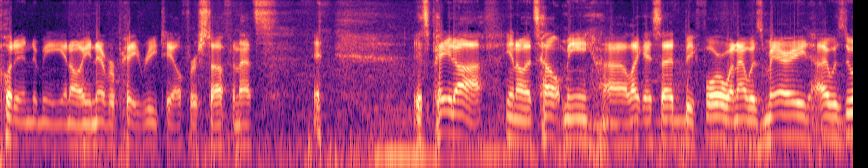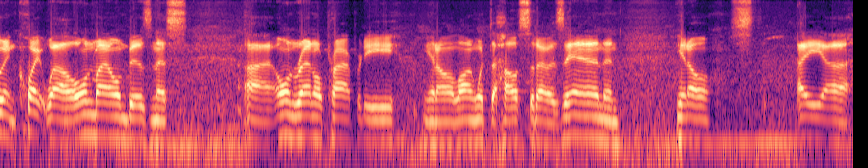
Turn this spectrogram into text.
put into me. You know, you never pay retail for stuff, and that's it's paid off. You know, it's helped me. Uh, like I said before, when I was married, I was doing quite well. Owned my own business, uh, owned rental property. You know, along with the house that I was in, and you know I uh,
